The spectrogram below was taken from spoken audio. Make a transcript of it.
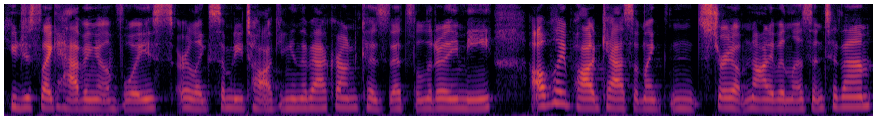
You just like having a voice or like somebody talking in the background because that's literally me. I'll play podcasts and like straight up not even listen to them.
